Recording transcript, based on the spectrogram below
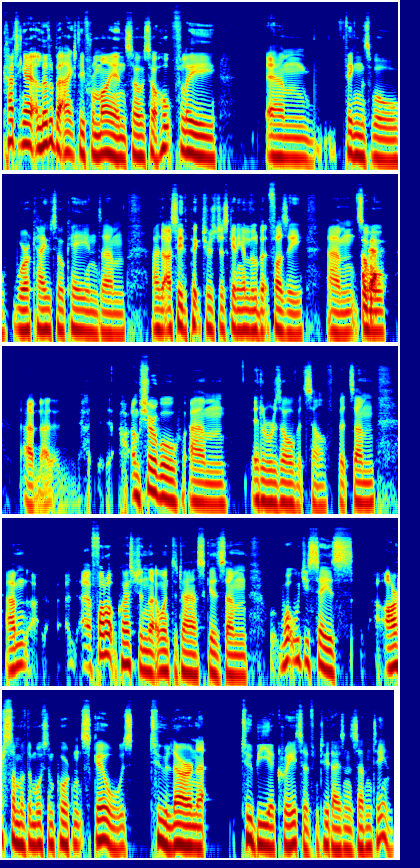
cutting out a little bit actually from my end, so so hopefully um, things will work out okay. And um, I, I, see the pictures just getting a little bit fuzzy. Um, so okay. um, uh, I'm sure we'll um, it'll resolve itself. But um, um, a follow up question that I wanted to ask is, um, what would you say is are some of the most important skills to learn to be a creative in 2017?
